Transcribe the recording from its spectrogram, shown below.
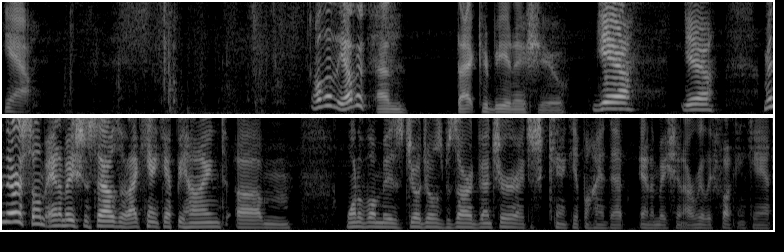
Yeah. Although the other, And that could be an issue. yeah, yeah. I mean, there are some animation styles that I can't get behind. Um, one of them is JoJo's Bizarre Adventure. I just can't get behind that animation. I really fucking can't.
